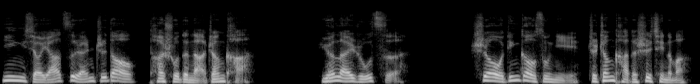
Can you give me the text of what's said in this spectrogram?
应小牙自然知道他说的哪张卡。原来如此，是奥丁告诉你这张卡的事情的吗？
